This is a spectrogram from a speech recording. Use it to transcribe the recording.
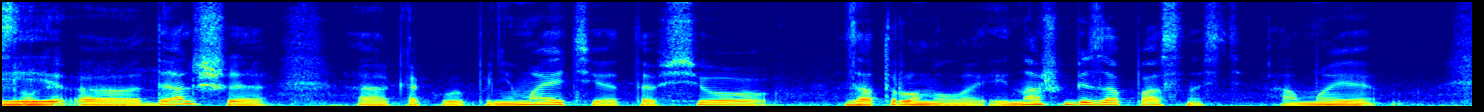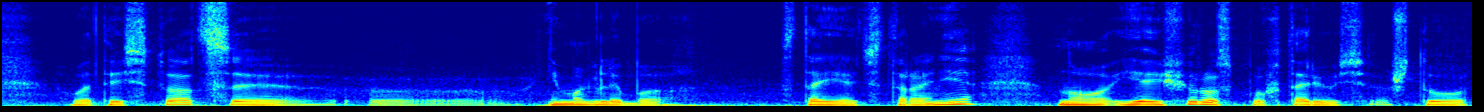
и э, дальше, э, как вы понимаете, это все затронуло и нашу безопасность, а мы в этой ситуации э, не могли бы стоять в стороне. Но я еще раз повторюсь, что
